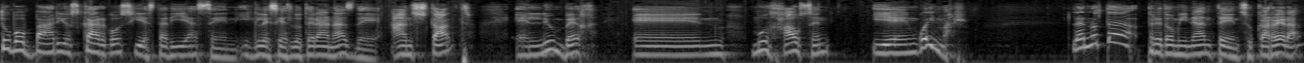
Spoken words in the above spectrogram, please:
tuvo varios cargos y estadías en iglesias luteranas de Arnstadt, en Nürnberg, en Mulhausen y en Weimar. La nota predominante en su carrera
